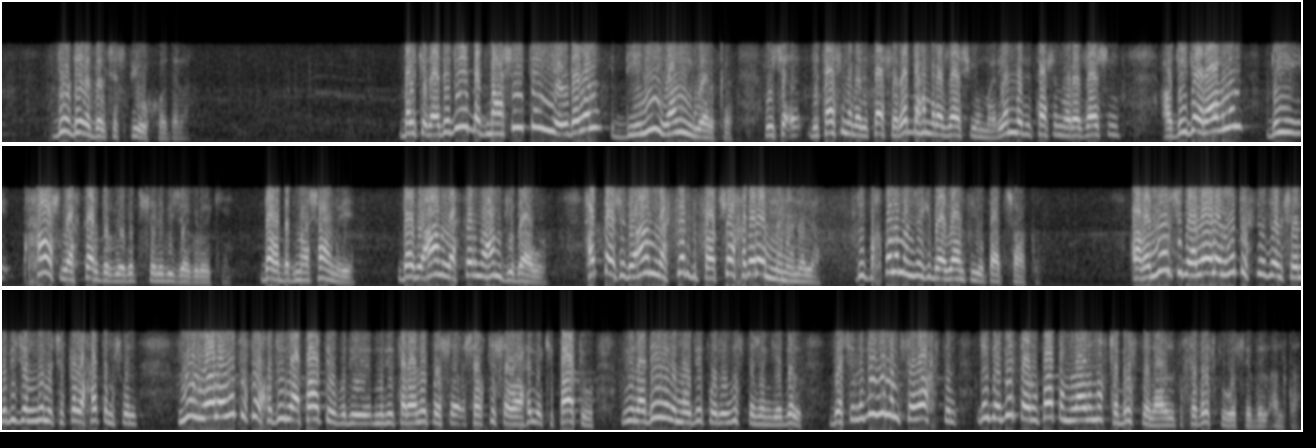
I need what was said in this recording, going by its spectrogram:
دو ډیره دلچسپی وښودله. بلکې دا د دوی بدمعاشۍ ته یو ډول دیني رنګ ورکړ وایي چې د تاسو نه به د تاسو رب هم رضا شي او مریم به د تاسو نه رضا شي او دوی بیا راغلل دوی خاص لښکر درلود په صلیبي جګړو کې دغه بدمعاشانو یې دا د عام لښکر نه هم جدا و حتی چې د عام لښکر د پادشاه خبره هم نه منله دوی په خپل منځ کې بیا ځان ته یو پادشاه کړ هغه نور چې بیا لاړل وتښتېدل، صلیبي جنګونه چې کله ختم شول، نور لاړل وتښتېدل، خو دوی لا پاتې وو، په دې مدیترانې په شرقي سواحلو کې پاتې وو، دوی لا ډېرې مودې پورې وروسته جنګېدل، بیا چې له دې ځایه پسې واخیستل، دوی بیا بېرته اروپا ته هم لاړل، نه قبرس ته لاړل، په قبرس کې اوسېدل هلته.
